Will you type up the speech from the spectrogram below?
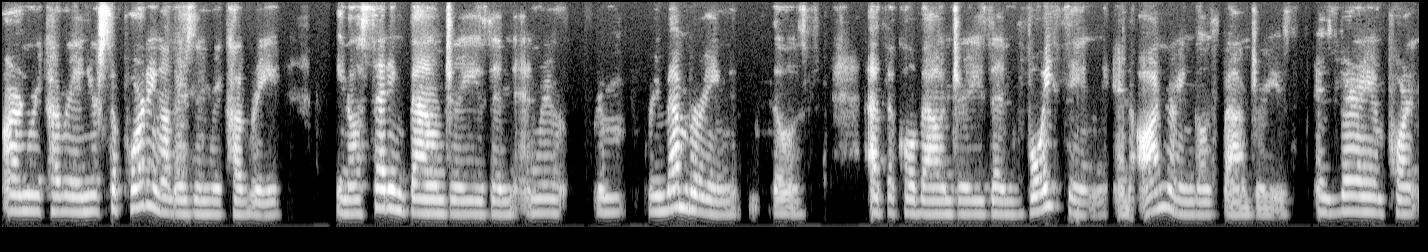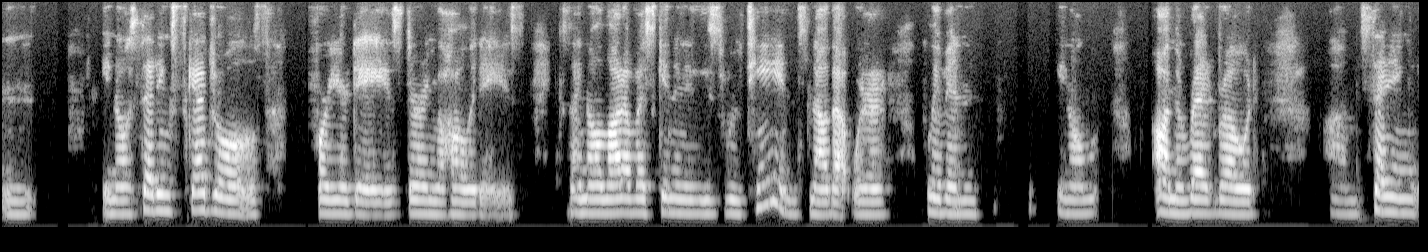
are in recovery and you're supporting others in recovery, you know, setting boundaries and, and re, re, remembering those ethical boundaries and voicing and honoring those boundaries is very important. You know, setting schedules for your days during the holidays. Because I know a lot of us get into these routines now that we're living, you know, on the red road um, setting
